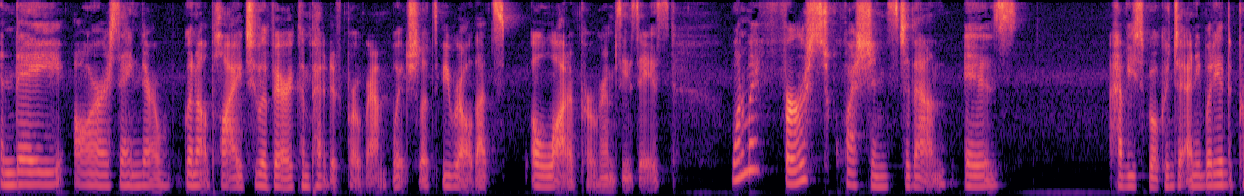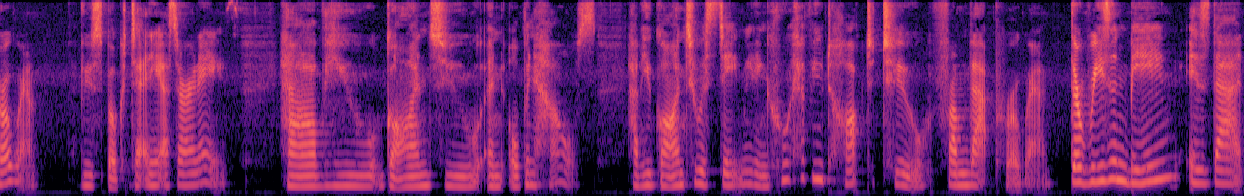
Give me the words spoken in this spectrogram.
and they are saying they're going to apply to a very competitive program, which let's be real, that's a lot of programs these days. One of my first questions to them is Have you spoken to anybody at the program? Have you spoken to any SRNAs? Have you gone to an open house? Have you gone to a state meeting? Who have you talked to from that program? The reason being is that,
